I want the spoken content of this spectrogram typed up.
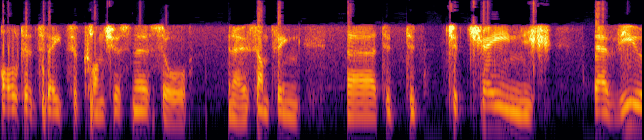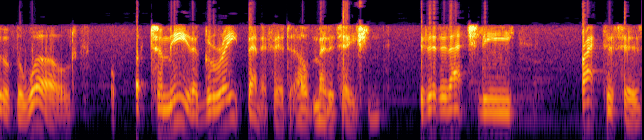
altered states of consciousness or you know something uh, to, to to change their view of the world. But to me, the great benefit of meditation is that it actually practices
